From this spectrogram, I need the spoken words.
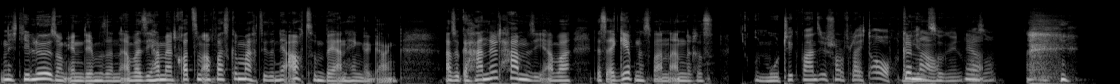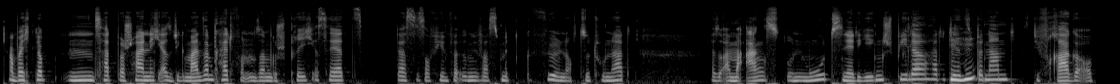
nicht die Lösung in dem Sinne, aber sie haben ja trotzdem auch was gemacht. Sie sind ja auch zum Bären hingegangen. Also gehandelt haben sie, aber das Ergebnis war ein anderes. Und mutig waren sie schon vielleicht auch, ne, Genau, hinzugehen. ja. Also. Aber ich glaube, es hat wahrscheinlich, also die Gemeinsamkeit von unserem Gespräch ist ja jetzt, dass es auf jeden Fall irgendwie was mit Gefühlen noch zu tun hat. Also einmal Angst und Mut sind ja die Gegenspieler, hattet ihr jetzt benannt. Die Frage, ob,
